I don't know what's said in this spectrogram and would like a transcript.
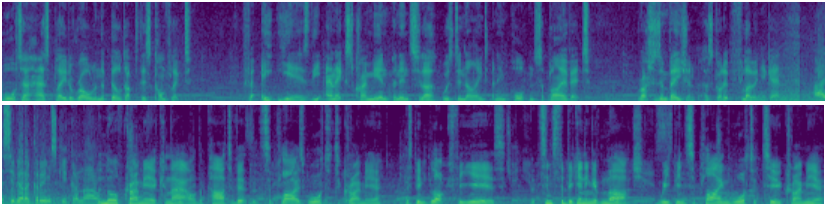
water has played a role in the build up to this conflict. For eight years, the annexed Crimean Peninsula was denied an important supply of it. Russia's invasion has got it flowing again. Uh, the North Crimea Canal, the part of it that supplies water to Crimea, has been blocked for years, but since the beginning of March, we've been supplying water to Crimea.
